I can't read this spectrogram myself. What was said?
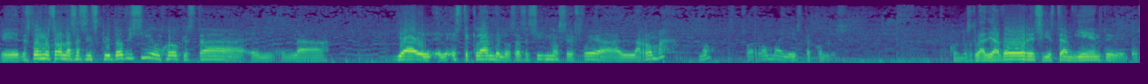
Eh, después mostraron Assassin's Creed Odyssey, un juego que está en, en la... Ya el, este clan de los asesinos se fue a la Roma, ¿no? Fue a Roma y ahí está con los con los gladiadores y este ambiente de los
